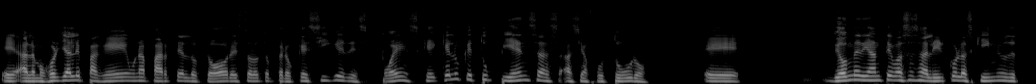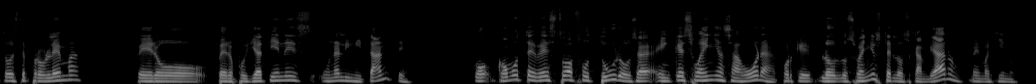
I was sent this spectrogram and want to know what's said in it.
eh, a lo mejor ya le pagué una parte al doctor, esto, lo otro, pero ¿qué sigue después? ¿Qué, qué es lo que tú piensas hacia futuro? Eh, Dios mediante vas a salir con las quimios de todo este problema, pero, pero pues ya tienes una limitante. ¿Cómo, te ves tú a futuro? O sea, ¿en qué sueñas ahora? Porque los sueños te los cambiaron, me imagino.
